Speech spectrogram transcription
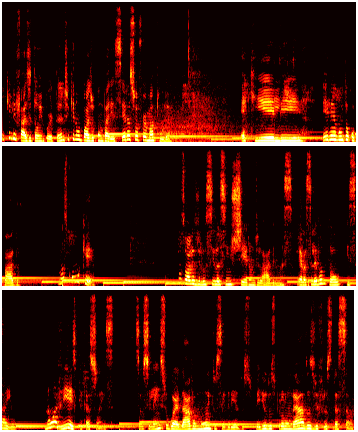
O que ele faz de tão importante que não pode comparecer à sua formatura? É que ele. ele é muito ocupado. Mas como que? Os olhos de Lucila se encheram de lágrimas. Ela se levantou e saiu. Não havia explicações. Seu silêncio guardava muitos segredos, períodos prolongados de frustração.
